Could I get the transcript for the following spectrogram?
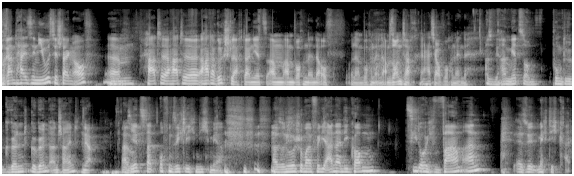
brandheiße News, wir steigen auf. Ähm, harte, harte, harter Rückschlag dann jetzt am, am Wochenende auf, oder am Wochenende, am Sonntag. Ja, ist ja auch Wochenende. Also wir haben jetzt noch Punkte gegönnt, gegönnt anscheinend. Ja. Also jetzt dann offensichtlich nicht mehr. also nur schon mal für die anderen, die kommen, zieht euch warm an. Es wird mächtig kalt.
